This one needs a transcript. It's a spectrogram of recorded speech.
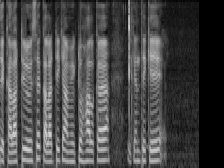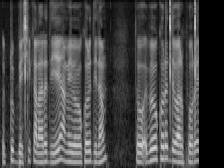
যে কালারটি রয়েছে কালারটিকে আমি একটু হালকা এখান থেকে একটু বেশি কালারে দিয়ে আমি এভাবে করে দিলাম। তো এভাবে করে দেওয়ার পরে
